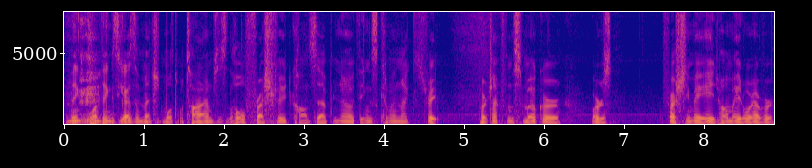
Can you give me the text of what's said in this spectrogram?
I think one of the things you guys have mentioned multiple times is the whole fresh food concept. You know, things coming like straight, pretty much like from the smoker or just freshly made, homemade, whatever.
